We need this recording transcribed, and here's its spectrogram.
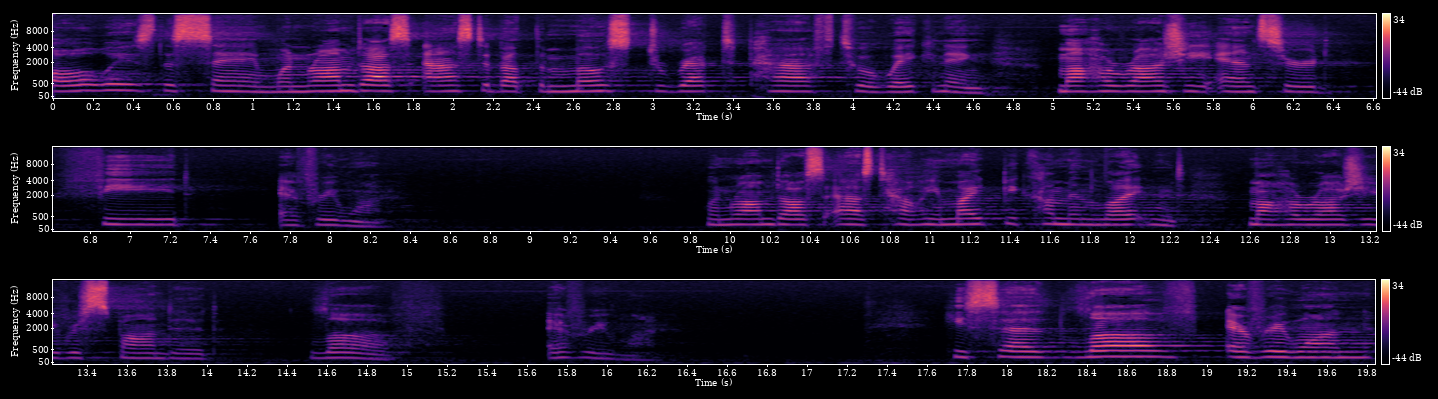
always the same. When Ram Dass asked about the most direct path to awakening, Maharaji answered, Feed everyone. When Ram Dass asked how he might become enlightened, Maharaji responded, Love everyone. He said, Love everyone,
